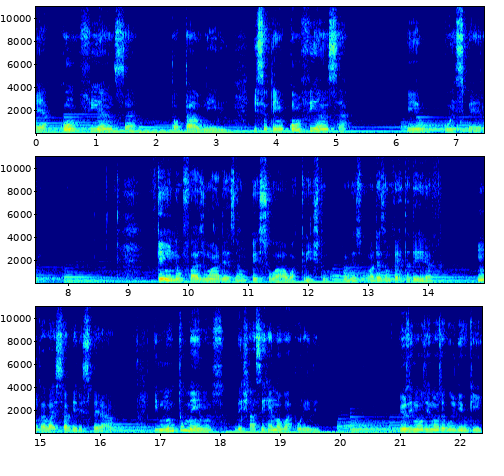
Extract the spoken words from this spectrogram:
é a confiança total nele. E se eu tenho confiança, eu o espero. Quem não faz uma adesão pessoal a Cristo, uma adesão, uma adesão verdadeira, nunca vai saber esperar e muito menos deixar se renovar por Ele. Meus irmãos e irmãs, eu vos digo que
